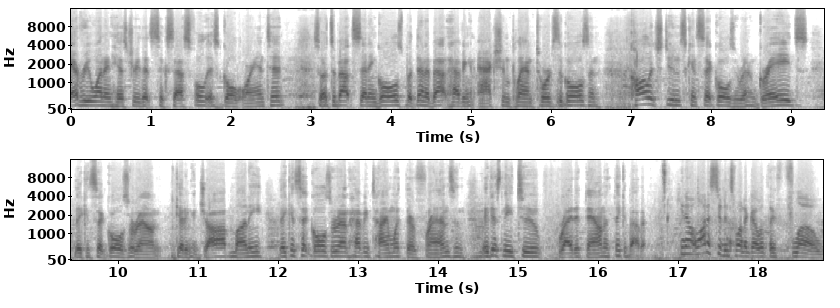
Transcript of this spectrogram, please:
everyone in history that's successful is goal oriented. So it's about setting goals, but then about having an action plan towards the goals. And college students can set goals around grades. They can set goals around getting a job, money. They can set goals around having time with their friends. And they just need to write it down and think about it. You know, a lot of students want to go with the flow.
